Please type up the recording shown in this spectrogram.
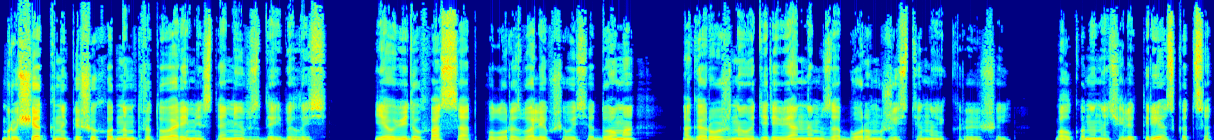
Брусчатка на пешеходном тротуаре местами вздыбилась. Я увидел фасад полуразвалившегося дома, огороженного деревянным забором жестяной крышей. Балконы начали трескаться,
